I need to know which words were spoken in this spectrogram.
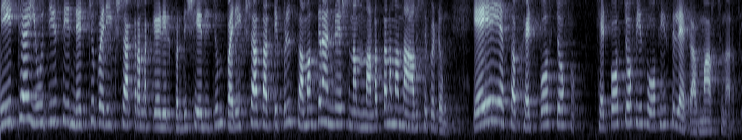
NEET U G C NET പരീക്ഷാ ക്രമക്കേടിൽ പ്രതിഷേധിച്ചും പരീക്ഷാ തട്ടിപ്പിൽ സമഗ്ര അന്വേഷണം നടത്തണമെന്നാവശ്യപ്പെട്ടും A I S F head post of head post office ഓഫീസിലേക്ക് മാർച്ച് നടത്തി.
